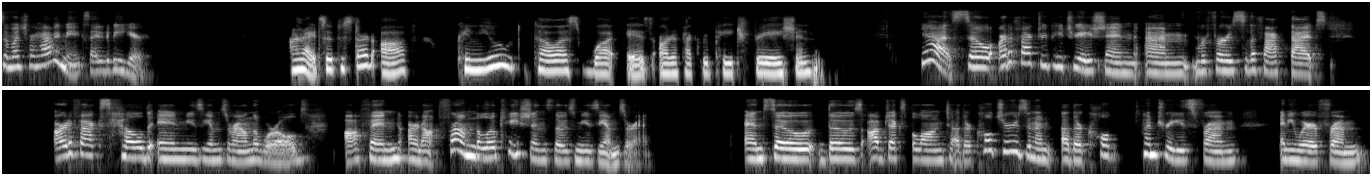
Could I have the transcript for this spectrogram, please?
so much for having me. Excited to be here. All right. So to start off, can you tell us what is artifact repatriation? Yeah. So artifact repatriation um, refers to the fact that artifacts held in museums around the world often are not from the locations those museums are in. And so those objects belong to other cultures and other cult- countries from anywhere from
